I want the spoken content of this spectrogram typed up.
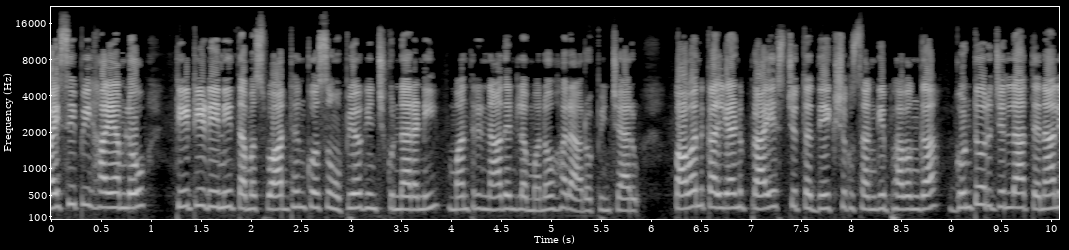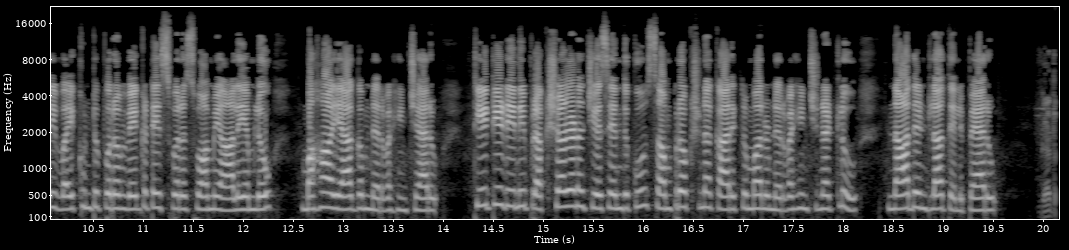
వైసీపీ హయాంలో టీటీడీని తమ స్వార్థం కోసం ఉపయోగించుకున్నారని మంత్రి నాదెండ్ల మనోహర్ ఆరోపించారు. పవన్ కళ్యాణ్ ప్రాయశ్చిత్త దీక్షకు సంఘీభావంగా గుంటూరు జిల్లా తెనాలి వైకుంఠపురం వెంకటేశ్వర స్వామి ఆలయంలో మహాయాగం నిర్వహించారు. టీటీడీని ప్రక్షాళన చేసేందుకు సంప్రోక్షణ కార్యక్రమాలు నిర్వహించినట్లు నాదెండ్ల తెలిపారు. గత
